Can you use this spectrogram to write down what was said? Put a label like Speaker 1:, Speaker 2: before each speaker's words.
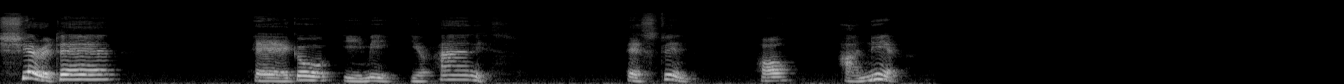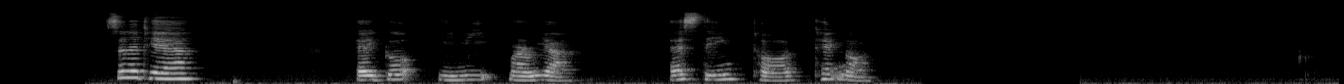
Speaker 1: Charity eh? ego imi Ioannis. Estin o anir.
Speaker 2: Celetia ego imi Maria. Estin to technon.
